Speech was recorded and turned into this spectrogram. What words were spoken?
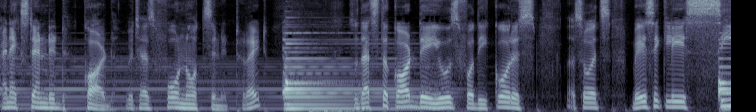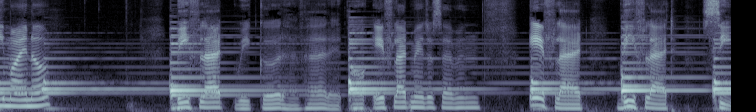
an extended chord which has four notes in it, right? So that's the chord they use for the chorus so it's basically C minor, B flat, we could have had it, or A flat major 7, A flat, B flat, C.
